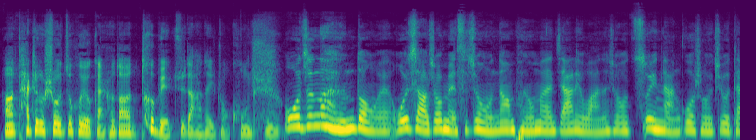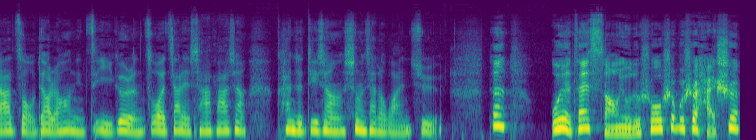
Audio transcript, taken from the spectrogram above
然后他这个时候就会有感受到特别巨大的一种空虚。我真的很懂哎，我小时候每次这种让朋友们在家里玩的时候，最难过的时候就大家走掉，然后你自己一个人坐在家里沙发上，看着地上剩下的玩具。但我也在想，有的时候是不是还是。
